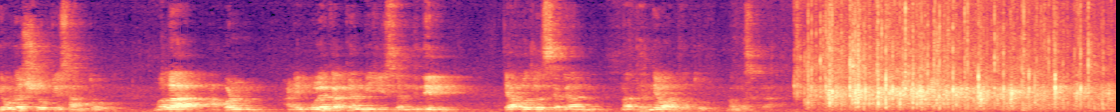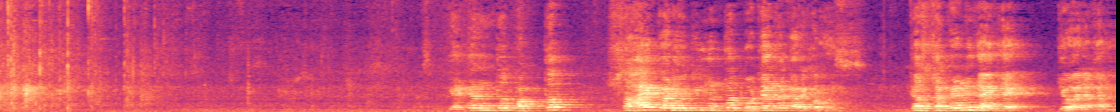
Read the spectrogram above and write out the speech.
एवढंच शेवटी सांगतो. मला आपण आणि मुळे काकांनी जी संधी दिली त्याबद्दल सगळ्यांना धन्यवाद देतो. नमस्कार. त्याच्यानंतर फक्त सहा एक गाडी होती नंतर घोट्याचा कार्यक्रम होईल. त्या सगळ्यांनी जायचं आहे जेवायला खाली.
